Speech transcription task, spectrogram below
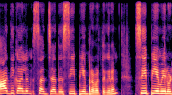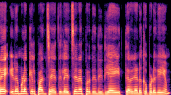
ആദ്യകാലം സജ്ജാദ് സി പി എം പ്രവർത്തകനും സി പി എമ്മിലൂടെ ഇടമുളക്കൽ പഞ്ചായത്തിലെ ജനപ്രതിനിധിയായി തിരഞ്ഞെടുക്കപ്പെടുകയും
